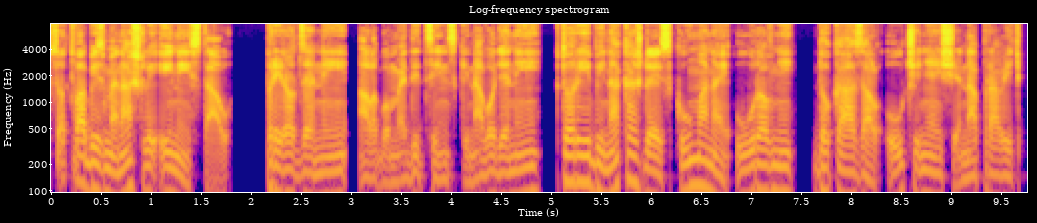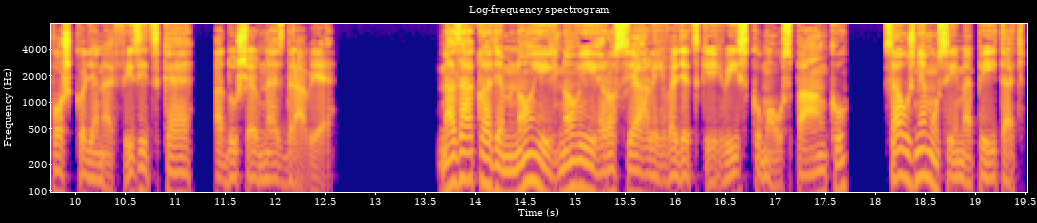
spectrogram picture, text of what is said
Sotva by sme našli iný stav, prirodzený alebo medicínsky navodený, ktorý by na každej skúmanej úrovni dokázal účinnejšie napraviť poškodené fyzické a duševné zdravie. Na základe mnohých nových rozsiahlých vedeckých výskumov spánku sa už nemusíme pýtať,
